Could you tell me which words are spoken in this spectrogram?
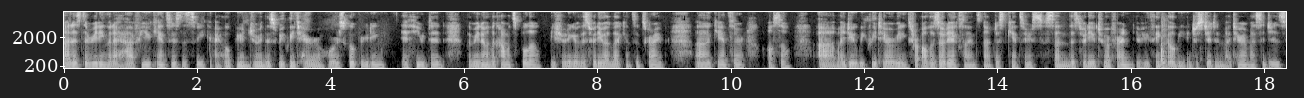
that is the reading that I have for you, Cancers, this week. I hope you enjoyed this weekly tarot horoscope reading. If you did, let me know in the comments below. Be sure to give this video a like and subscribe, uh, Cancer. Also, um, I do weekly tarot readings for all the zodiac signs, not just cancers. So send this video to a friend if you think they'll be interested in my tarot messages.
